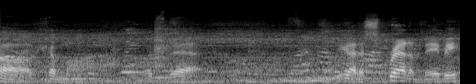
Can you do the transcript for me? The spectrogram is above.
Oh, come on. What's that? You gotta spread them, baby.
